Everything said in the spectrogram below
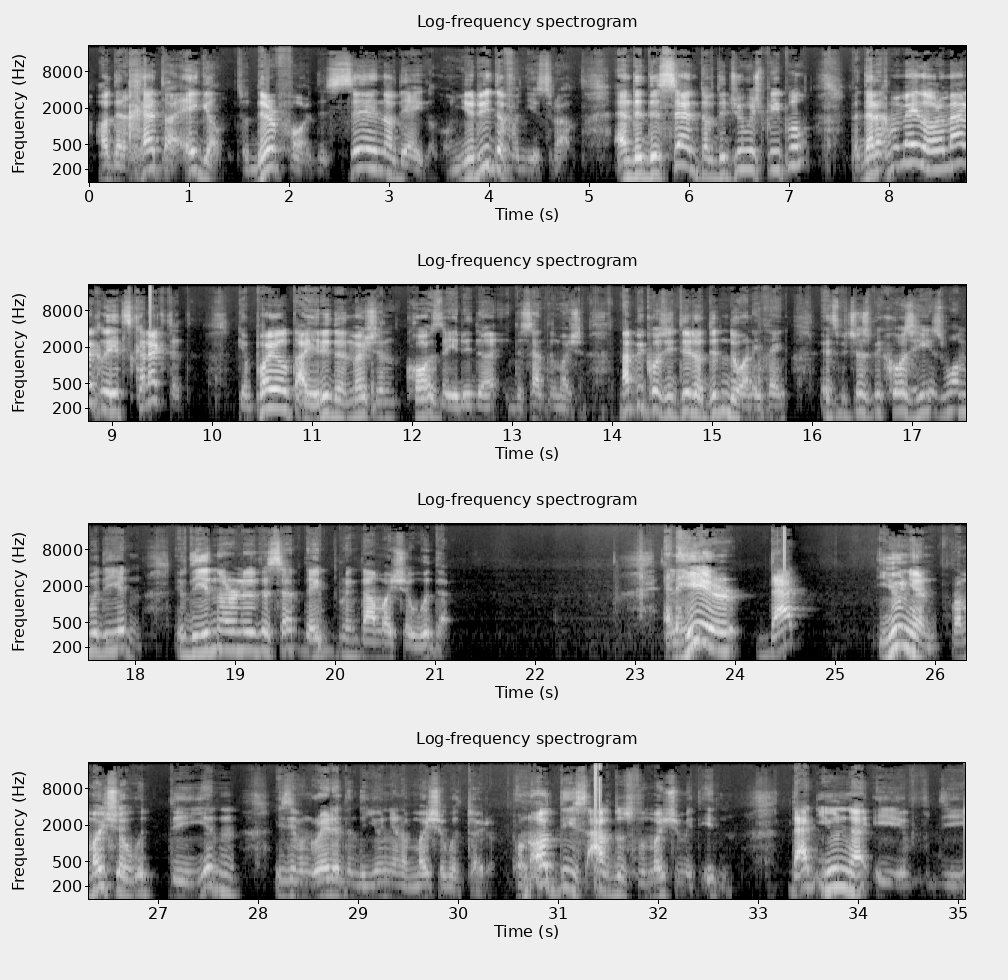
So therefore, the sin of the Egel, when you read it from Yisrael, and the descent of the Jewish people, but automatically it's connected. Gepoilt a Yerida in motion caused the Yerida descent in motion. Not because he did or didn't do anything, it's just because he is one with the Yidden. If the Yidden are in the descent, they bring down Moshe with them. And here, that union from Moshe with the Yidden is even greater than the union of Moshe with Torah. On all these Achdus from Moshe mit Yidden, that union, the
